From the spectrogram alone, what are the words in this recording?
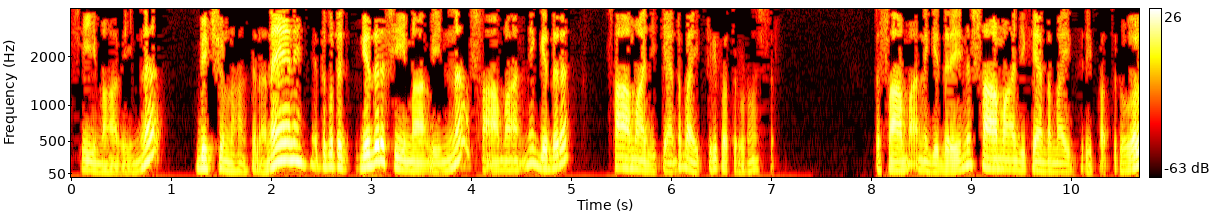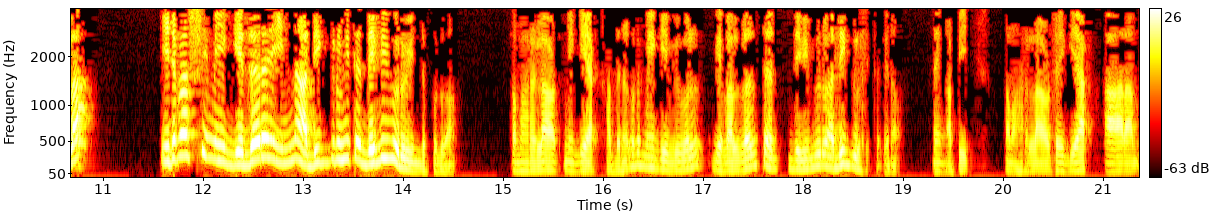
සීමාවේ ඉන්න භික්ෂුන් වහන්සේලා නෑනේ. එතකොට ගෙදර සීමාවේ ඉන්න සාමාන්‍ය ගෙදර සමාජිකයන්ට මෛත්‍රී පතුරවනවා. සාමාන්‍ය ගෙදර ඉන්න සමාජිකයන්ට මෛත්‍රී පතුරවලා ඊට පස්සේ මේ ගෙදර ඉන්න අධිග්‍රහිත දෙවිවරු ඉන්න පුළුවන්. සමහර වෙලාවට මේ ගයක් හදනකොට මේ ගෙවිවල ගෙවල් වලට දෙවිවරු අධිග්‍රහිත වෙනවා. දැන් අපි සමහර වෙලාවට ගයක් ආරම්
